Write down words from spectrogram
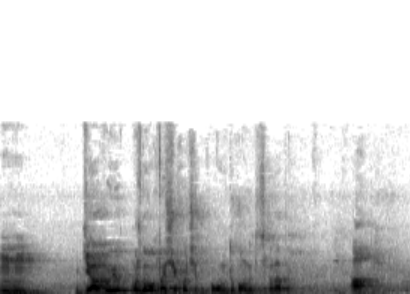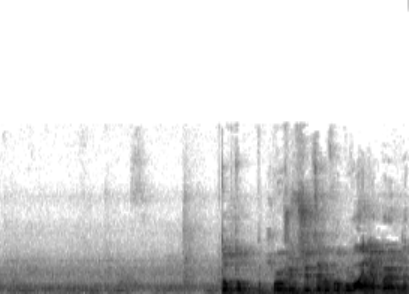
Угу. Дякую. Можливо, хтось ще хоче допов- доповнити, сказати? А. Тобто, п- проживши це випробування певне.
